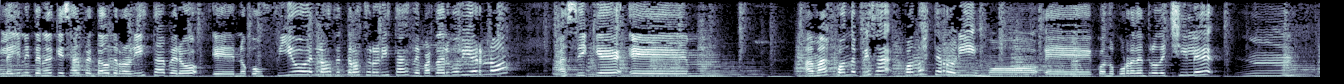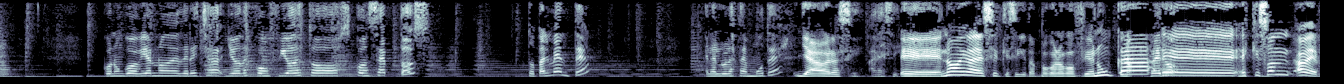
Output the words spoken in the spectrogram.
leí en internet que se ha atentado terrorista, pero eh, no confío en los atentados terroristas de parte del gobierno, así que... eh, Además, cuando empieza, cuando es terrorismo, eh, cuando ocurre dentro de Chile, mm, con un gobierno de derecha, yo desconfío de estos conceptos totalmente. ¿La Lula está en mute? Ya, ahora sí. Ahora sí. Eh, no, iba a decir que sí, que tampoco no confío nunca. No, pero- eh, es que son, a ver,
